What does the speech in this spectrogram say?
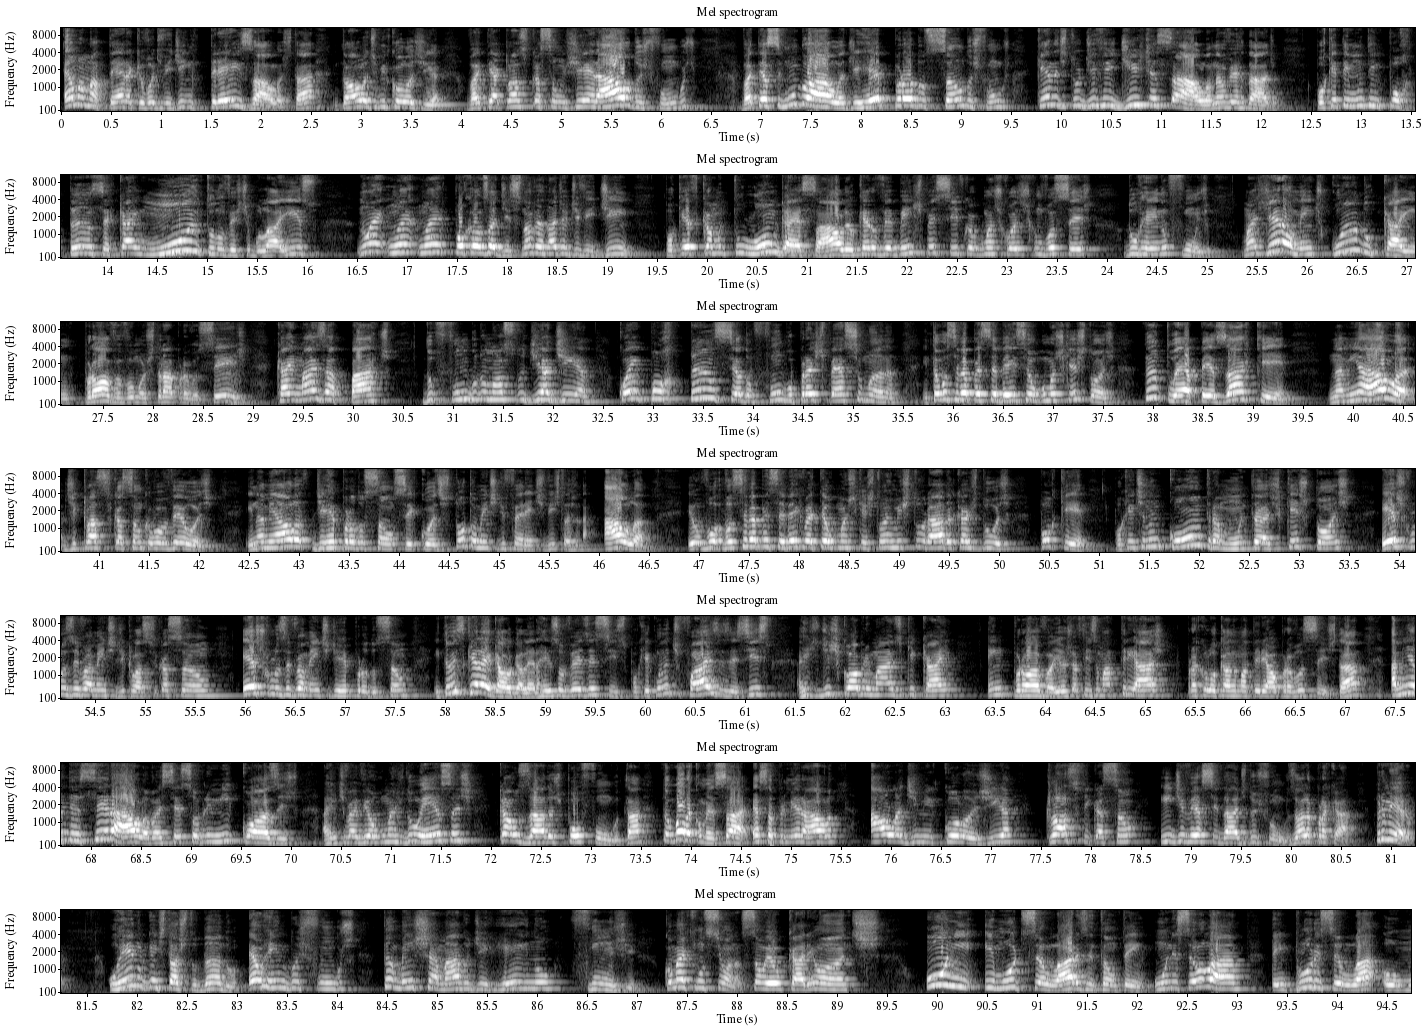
É uma matéria que eu vou dividir em três aulas, tá? Então a aula de micologia vai ter a classificação geral dos fungos, vai ter a segunda aula de reprodução dos fungos, de tu dividiste essa aula, não é verdade? Porque tem muita importância, cai muito no vestibular isso. Não é, não é, não é por causa disso. Na verdade eu dividi porque fica muito longa essa aula, eu quero ver bem específico algumas coisas com vocês do reino fungo. Mas geralmente, quando cai em prova, eu vou mostrar para vocês, cai mais a parte do fungo do nosso do dia a dia. Qual a importância do fungo para a espécie humana? Então você vai perceber isso em algumas questões. Tanto é, apesar que na minha aula de classificação que eu vou ver hoje, e na minha aula de reprodução ser coisas totalmente diferentes vistas na aula, eu vou, você vai perceber que vai ter algumas questões misturadas com as duas. Por quê? Porque a gente não encontra muitas questões exclusivamente de classificação, exclusivamente de reprodução. Então isso que é legal, galera, resolver exercício, porque quando a gente faz exercício, a gente descobre mais o que cai em prova. E eu já fiz uma triagem para colocar no material para vocês, tá? A minha terceira aula vai ser sobre micoses. A gente vai ver algumas doenças causadas por fungo, tá? Então bora começar essa primeira aula aula de micologia, classificação e diversidade dos fungos. Olha para cá. Primeiro, o reino que a gente está estudando é o reino dos fungos, também chamado de reino fungi. Como é que funciona? São eucariontes, uni e multicelulares, então tem unicelular, tem pluricelular ou,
